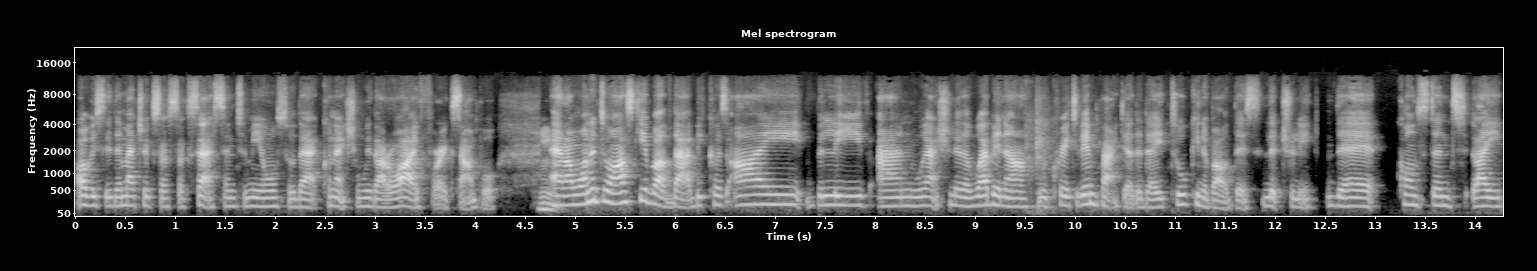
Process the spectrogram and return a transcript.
obviously the metrics of success. And to me, also that connection with ROI, for example. Mm. And I wanted to ask you about that because I believe, and we actually had a webinar with Creative Impact the other day talking about this literally. The constant like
